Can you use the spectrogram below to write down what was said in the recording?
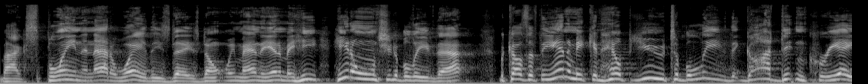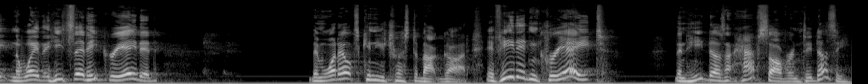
by explaining that away these days, don't we, man? The enemy, he, he don't want you to believe that. Because if the enemy can help you to believe that God didn't create in the way that he said he created, then what else can you trust about God? If he didn't create, then he doesn't have sovereignty, does he?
